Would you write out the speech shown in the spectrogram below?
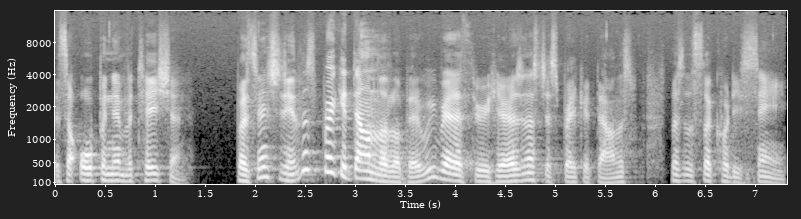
It's an open invitation. But it's interesting. Let's break it down a little bit. We read it through here. Let's just break it down. Let's, let's, let's look what he's saying.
